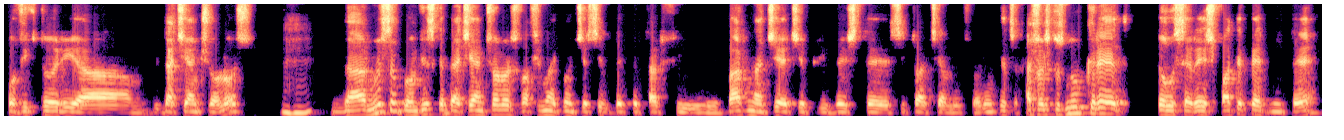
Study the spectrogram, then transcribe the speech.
o victorie a Dacian Cioloș, Mhm. dar nu sunt convins că Dacian Cioloș va fi mai concesiv decât ar fi Barna în ceea ce privește situația lui Florin Câțu. Altfel spus, nu cred că USR își poate permite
